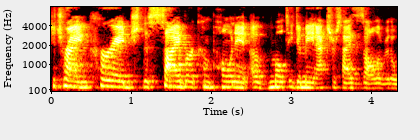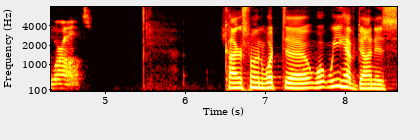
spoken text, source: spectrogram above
to try and encourage the cyber component of multi-domain exercises all over the world. Congresswoman, what uh, what we have done is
